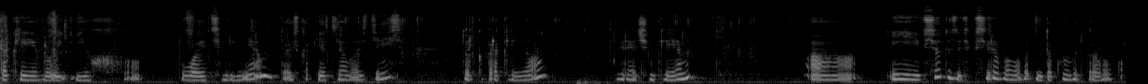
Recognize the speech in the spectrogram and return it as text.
проклеиваю их по этим линиям, то есть как я сделала здесь, только проклеила горячим клеем. И все это зафиксировала вот на такую вот проволоку.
